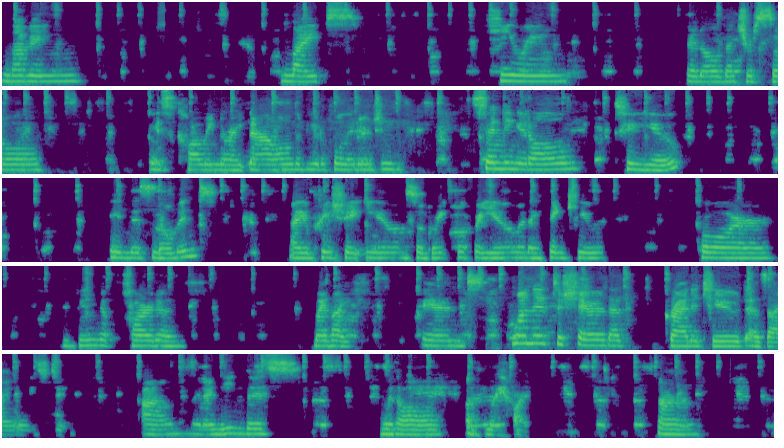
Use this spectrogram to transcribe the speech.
loving light, healing, and all that your soul is calling right now, all the beautiful energy sending it all to you in this moment. I appreciate you. I'm so grateful for you. And I thank you for being a part of my life and wanted to share that gratitude as I always do. Um, and I mean this with all of my heart. Um,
